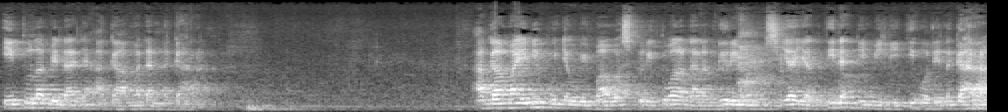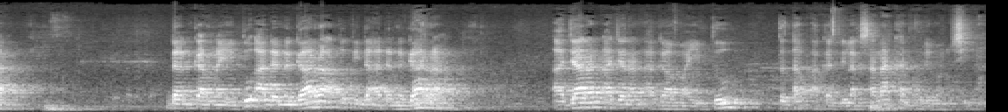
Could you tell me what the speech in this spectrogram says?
Itulah bedanya agama dan negara. Agama ini punya wibawa spiritual dalam diri manusia yang tidak dimiliki oleh negara. Dan karena itu ada negara atau tidak ada negara, ajaran-ajaran agama itu tetap akan dilaksanakan oleh manusia.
